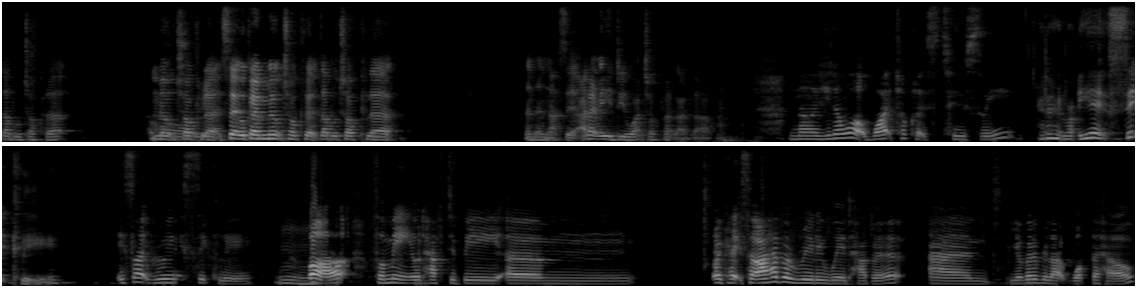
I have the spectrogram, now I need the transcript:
double chocolate, milk Oh, chocolate. yeah. So it'll go milk chocolate, double chocolate, and then that's it. I don't really do white chocolate like that. No, you know what? White chocolate is too sweet. I don't like. Yeah, it's sickly. It's like really sickly. Mm. But for me, it would have to be um, okay. So I have a really weird habit, and you're gonna be like, "What the hell?"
